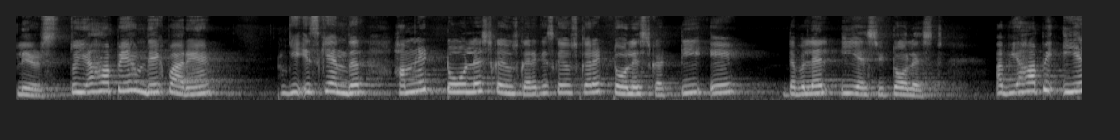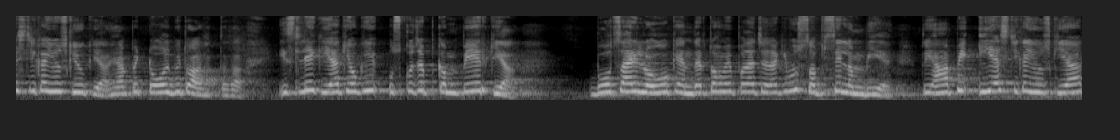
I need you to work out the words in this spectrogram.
players तो यहाँ पे हम देख पा रहे हैं कि इसके अंदर हमने टोलेस्ट का यूज़ करा किसका यूज़ करा है? टोलेस्ट का T A double L E S T tallest अब यहाँ पे ई एस टी का यूज़ क्यों किया? यहाँ पे टोल भी तो आ सकता था। इसलिए किया क्योंकि उसको जब कंपेयर किया बहुत सारे लोगों के अंदर तो हमें पता चला कि वो सबसे लंबी है। तो यहाँ पे ई एस टी का यूज़ किया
